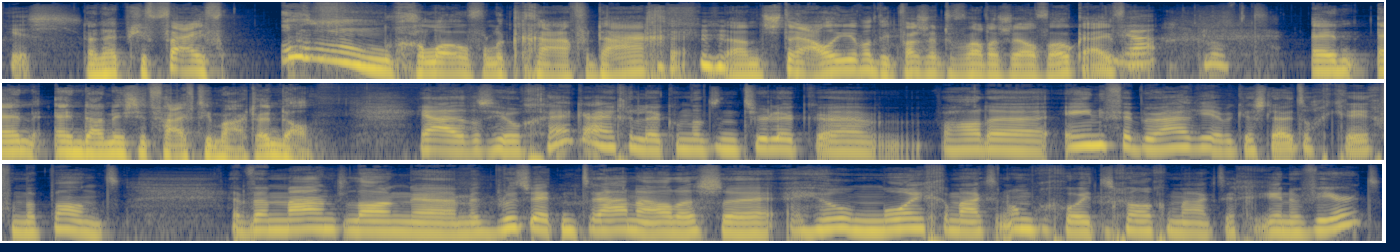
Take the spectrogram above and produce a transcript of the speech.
Yes. Dan heb je vijf ongelooflijk gave dagen. Dan straal je, want ik was er toevallig zelf ook even. Ja, klopt. En, en, en dan is het 15 maart. En dan? Ja, dat was heel gek eigenlijk. Omdat natuurlijk, uh, we hadden 1 februari heb ik een sleutel gekregen van mijn pand. Hebben we een maand lang uh, met bloed, zweet en tranen alles uh, heel mooi gemaakt en omgegooid en schoongemaakt en gerenoveerd.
